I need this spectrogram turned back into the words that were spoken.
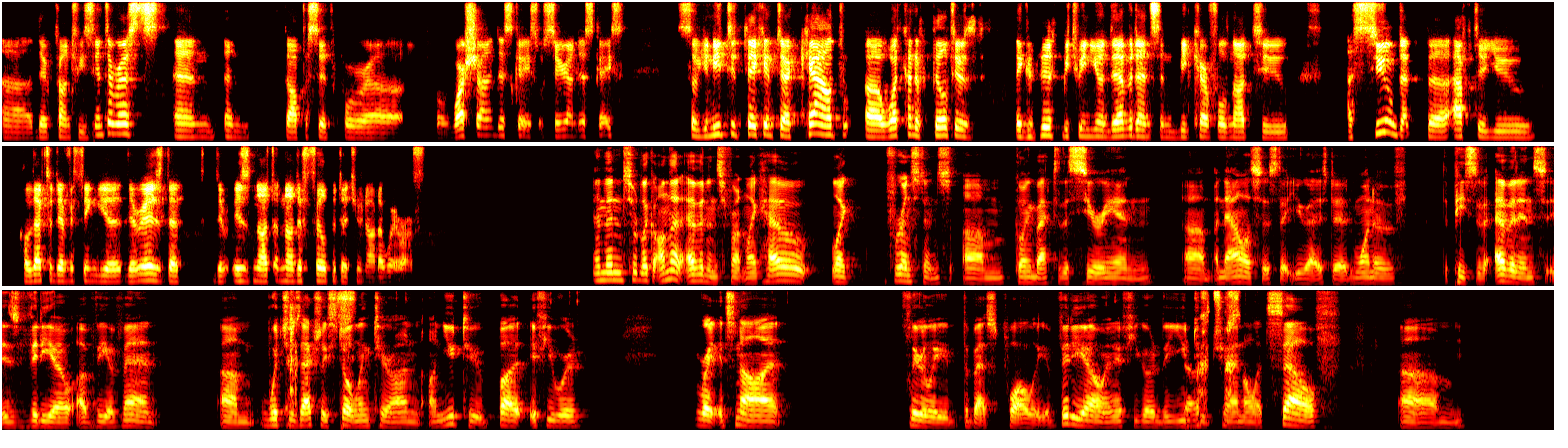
uh, their country's interests, and and the opposite for uh, for Russia in this case or Syria in this case. So you need to take into account uh, what kind of filters exist between you and the evidence, and be careful not to assume that after you collected everything you, there is that there is not another filter that you're not aware of. And then, sort of like on that evidence front, like how, like for instance, um, going back to the Syrian um, analysis that you guys did, one of the pieces of evidence is video of the event, um, which is actually still linked here on on YouTube. But if you were right, it's not clearly the best quality of video, and if you go to the YouTube channel itself, um,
